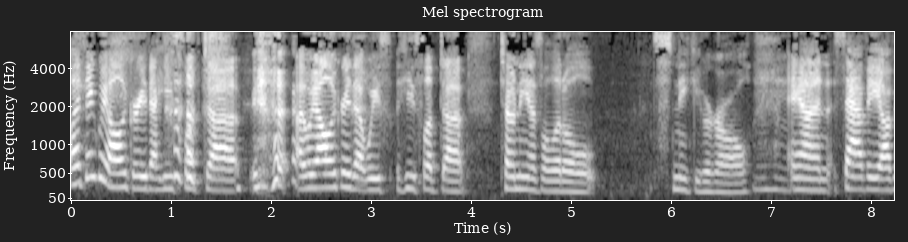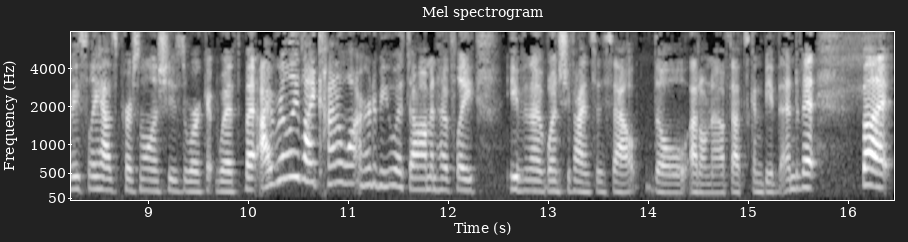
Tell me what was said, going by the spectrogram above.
Well, I think we all agree that he slipped up. we all agree that we he slipped up. Tony is a little sneaky girl, mm-hmm. and Savi obviously has personal issues to work with. But I really like kind of want her to be with Dom, and hopefully, even though when she finds this out, they'll I don't know if that's going to be the end of it, but.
